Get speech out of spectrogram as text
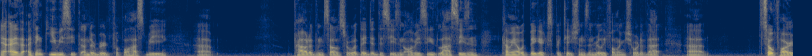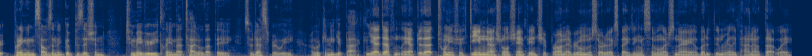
I, th- I think UBC Thunderbird football has to be uh, proud of themselves for what they did this season. Obviously, last season coming out with big expectations and really falling short of that. Uh, so far, putting themselves in a good position to maybe reclaim that title that they so desperately are looking to get back. Yeah, definitely. After that 2015 national championship run, everyone was sort of expecting a similar scenario, but it didn't really pan out that way.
